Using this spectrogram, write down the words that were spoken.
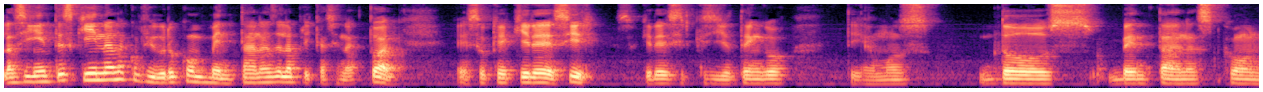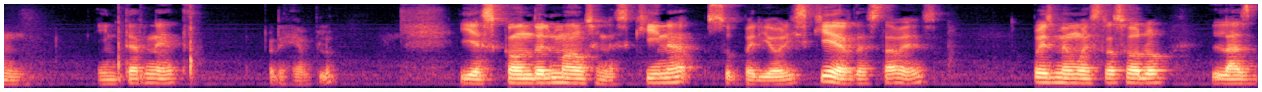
La siguiente esquina la configuro con ventanas de la aplicación actual. ¿Eso qué quiere decir? Eso quiere decir que si yo tengo, digamos, dos ventanas con internet, por ejemplo, y escondo el mouse en la esquina superior izquierda esta vez, pues me muestra solo las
